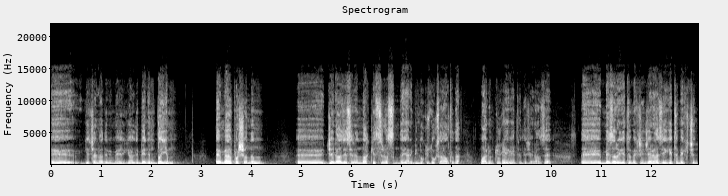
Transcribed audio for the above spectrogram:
Ee, geçenlerde bir mail geldi. Benim dayım Enver Paşa'nın e, cenazesinin nakli sırasında yani 1996'da malum Türkiye'ye getirildi cenaze. E, mezarı getirmek için, cenazeyi getirmek için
